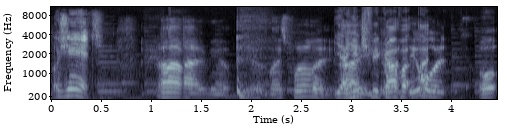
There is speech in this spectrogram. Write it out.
Ô, gente. Ai, meu Deus, mas foi. E a gente Ai, ficava. até a- hoje. Ô,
